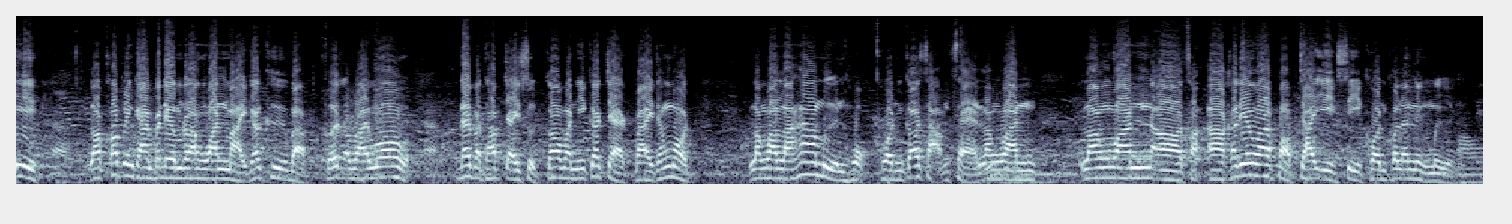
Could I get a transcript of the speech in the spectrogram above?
ดี แล้วก็เป็นการประเดิมรางวัลใหม่ก็คือแบบ first arrival ได้ประทับใจสุดก็วันนี้ก็แจกไปทั้งหมด รางวัลละ 56 คนก็ 3 0 0แสนรางวัลรางวัลเอ่อสเอ่อเขาเรียกว่าปลอบใจอีก 4 คนคนละ 10,000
